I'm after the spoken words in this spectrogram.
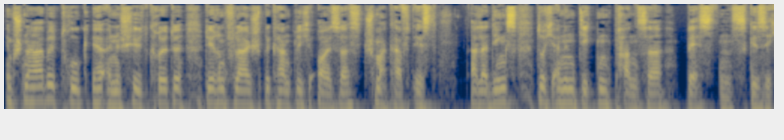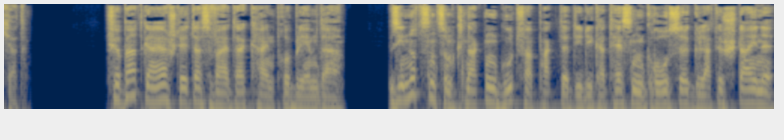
Im Schnabel trug er eine Schildkröte, deren Fleisch bekanntlich äußerst schmackhaft ist, allerdings durch einen dicken Panzer bestens gesichert. Für Bartgeier stellt das weiter kein Problem dar. Sie nutzen zum Knacken gut verpackter Delikatessen große, glatte Steine,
